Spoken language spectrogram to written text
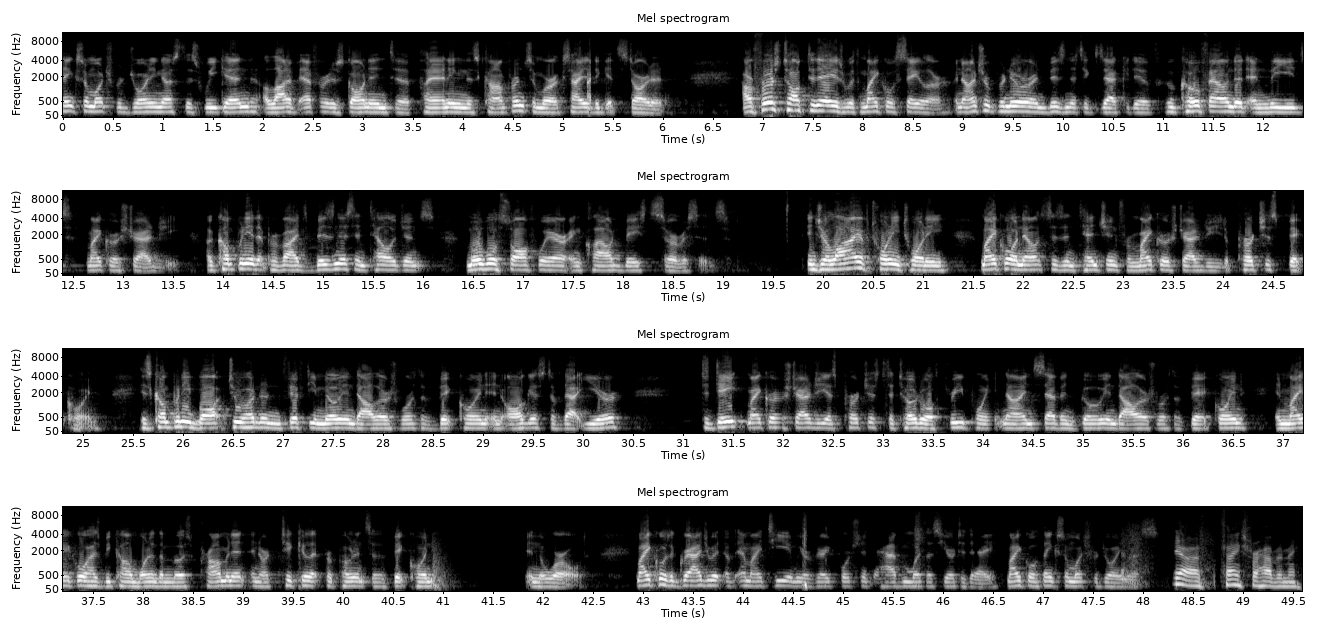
thanks so much for joining us this weekend. A lot of effort has gone into planning this conference and we're excited to get started. Our first talk today is with Michael Saylor, an entrepreneur and business executive who co-founded and leads MicroStrategy, a company that provides business intelligence, mobile software, and cloud-based services. In July of 2020, Michael announced his intention for MicroStrategy to purchase Bitcoin. His company bought $250 million worth of Bitcoin in August of that year. To date, MicroStrategy has purchased a total of $3.97 billion worth of Bitcoin, and Michael has become one of the most prominent and articulate proponents of Bitcoin in the world. Michael is a graduate of MIT, and we are very fortunate to have him with us here today. Michael, thanks so much for joining us. Yeah, thanks for having me.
